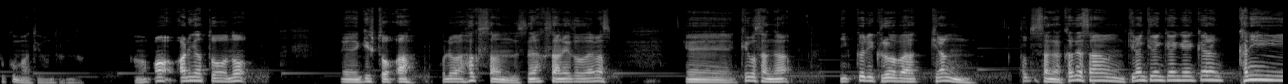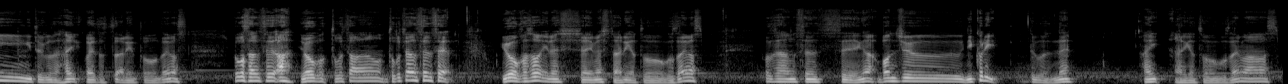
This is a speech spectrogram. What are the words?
どこまで読んだんだかな？あ、ありがとうの、えー、ギフト。あ、これはハクさんですね。ハクさんありがとうございます。えー、ケイコさんが、にっくりクローバー、キラン。トッツさんが、カズヤさん、キランキランキランキランキラン、カニーということで、はい、ご挨拶ありがとうございます。トコ先生、あ、ようこ、トコさん、トコちゃん先生、ようこそいらっしゃいました。ありがとうございます。トコちゃん先生が、ボンジュー、にっくり。ということでね。はい、ありがとうございます。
